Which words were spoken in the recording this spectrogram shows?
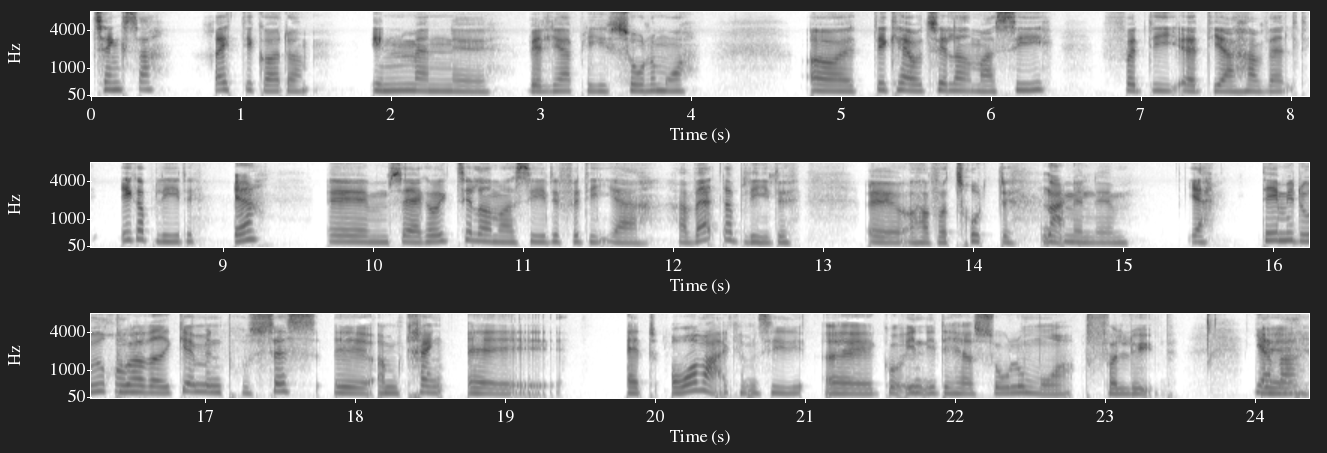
tænke sig rigtig godt om, inden man øh, vælger at blive solomor. Og det kan jeg jo tillade mig at sige, fordi at jeg har valgt ikke at blive det. Ja. Øhm, så jeg kan jo ikke tillade mig at sige det, fordi jeg har valgt at blive det, øh, og har fortrudt det. Nej. Men øh, ja, det er mit udråb. Du har været igennem en proces øh, omkring øh, at overveje, kan man sige, at gå ind i det her solomor-forløb. jeg var øh,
